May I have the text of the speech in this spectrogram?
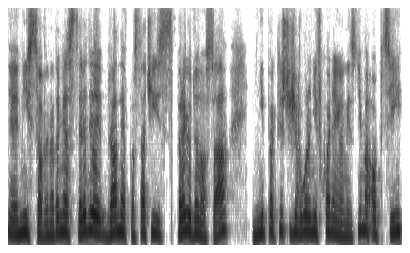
e, miejscowy, natomiast sterydy brane w postaci sprayu do nosa nie praktycznie się w ogóle nie wchłaniają, więc nie ma opcji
